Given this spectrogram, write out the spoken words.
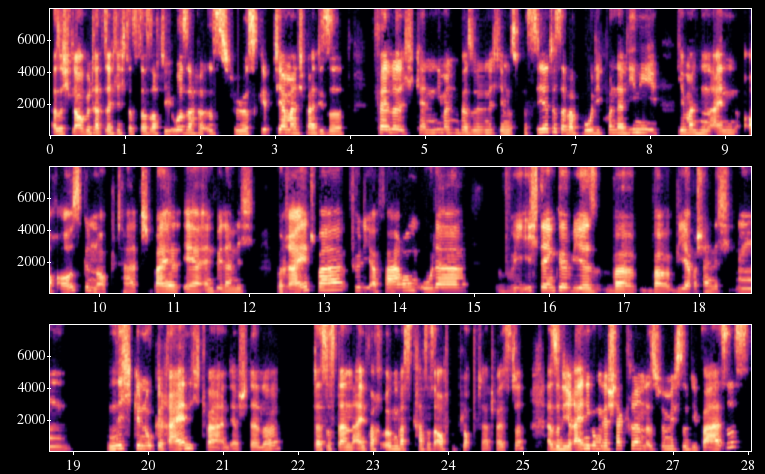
Also ich glaube tatsächlich, dass das auch die Ursache ist für, es gibt ja manchmal diese Fälle, ich kenne niemanden persönlich, dem das passiert ist, aber wo die Kundalini jemanden einen auch ausgenockt hat, weil er entweder nicht bereit war für die Erfahrung oder wie ich denke, wie er, wie er wahrscheinlich hm, nicht genug gereinigt war an der Stelle, dass es dann einfach irgendwas Krasses aufgeploppt hat, weißt du? Also die Reinigung der Chakren ist für mich so die Basis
